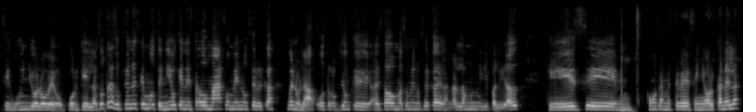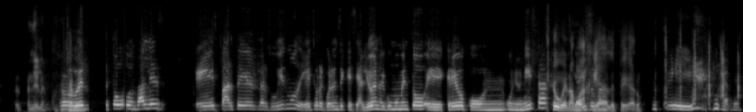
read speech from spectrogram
según yo lo veo, porque las otras opciones que hemos tenido que han estado más o menos cerca, bueno, la otra opción que ha estado más o menos cerca de ganar la municipalidad, que es, em, ¿cómo se llama este señor Canela? Canela. Roberto González es parte del arzuismo, de hecho, recuérdense que se alió en algún momento, eh, creo, con Unionista. Qué buena magia le pegaron. Sí,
